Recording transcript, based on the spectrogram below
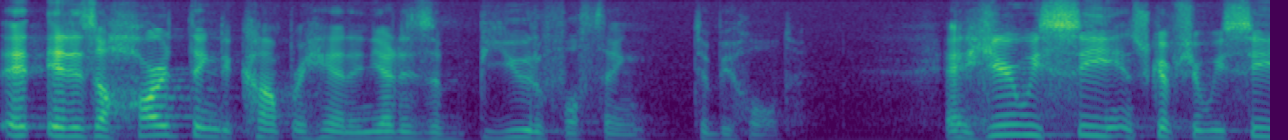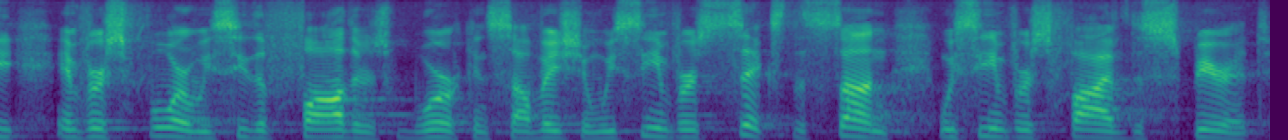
It, it is a hard thing to comprehend, and yet it is a beautiful thing to behold. And here we see in Scripture, we see in verse 4, we see the Father's work in salvation. We see in verse 6, the Son. We see in verse 5, the Spirit.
